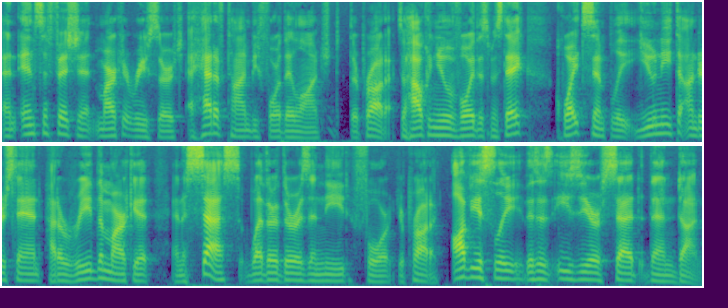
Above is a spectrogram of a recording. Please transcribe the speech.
and insufficient market research ahead of time before they launched their product. So, how can you avoid this mistake? Quite simply, you need to understand how to read the market and assess whether there is a need for your product. Obviously, this is easier said than done.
